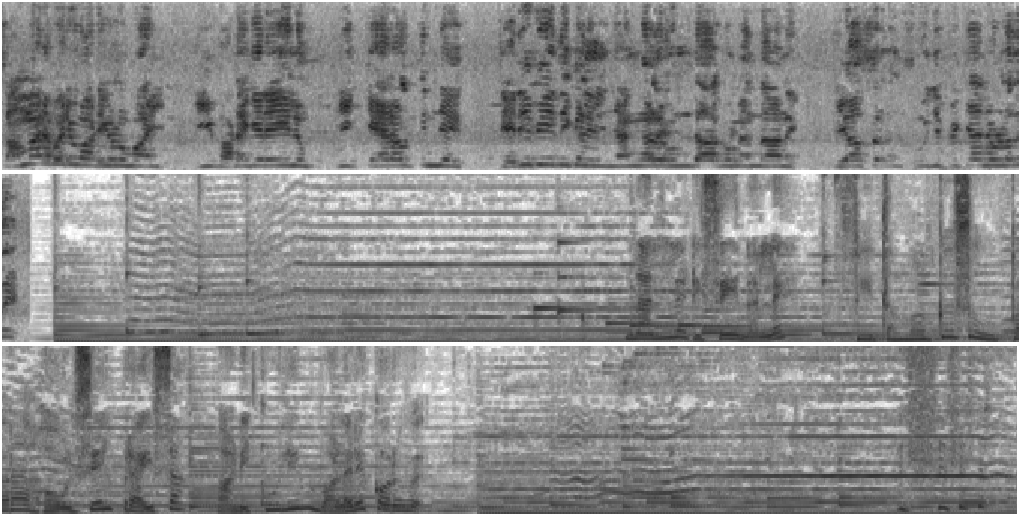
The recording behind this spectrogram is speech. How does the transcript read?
സമര പരിപാടികളുമായി ഈ വടകരയിലും ഈ കേരളത്തിന്റെ തെരുവീതികളിൽ ഞങ്ങൾ ഉണ്ടാകുമെന്നാണ് സൂചിപ്പിക്കാനുള്ളത്. നല്ല ഡിസൈൻ അല്ലേ? ഫിതമ്മൾക്ക് സൂപ്പറാ. ഹോൾസെയിൽ പ്രൈസാ പണിക്കൂലിയും വളരെ കുറവ്.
